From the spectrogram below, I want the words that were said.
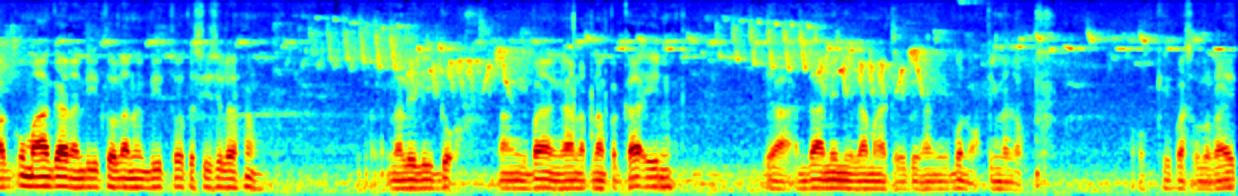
Pag umaga, nandito lang nandito. Kasi sila huh, naliligo. Ang iba, ang hanap ng pagkain. Yeah, ang dami nila mga kaibigan ibon. Oh, tingnan nyo. Okay, pass all right.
